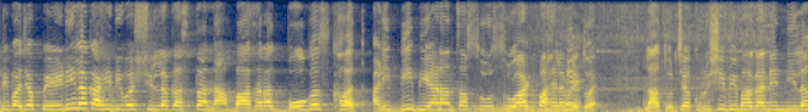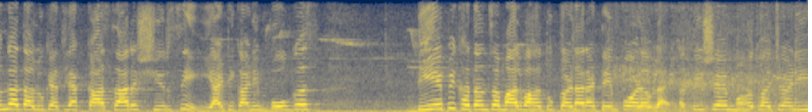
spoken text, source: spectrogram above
खरीपाच्या पेरणीला काही दिवस शिल्लक असताना बाजारात बोगस खत आणि बी बियाणांचा सुळसुळाट पाहायला मिळतोय. लातूरच्या कृषी विभागाने निलंगा तालुक्यातल्या कासार शिरसी या ठिकाणी बोगस डीएपी खतांचा माल वाहतूक करणारा टेम्पो अडवलाय. अतिशय महत्वाची आणि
